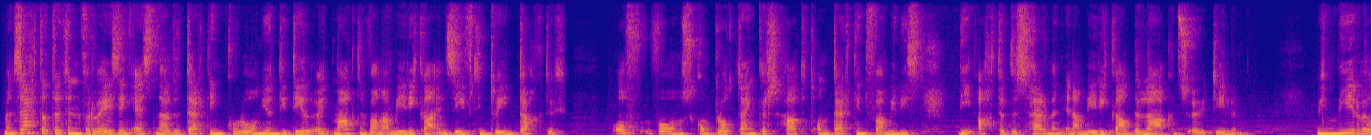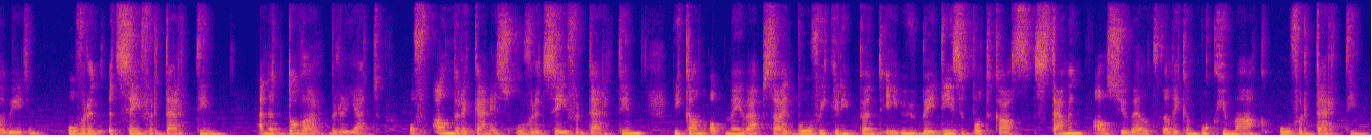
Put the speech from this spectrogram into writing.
Men zegt dat dit een verwijzing is naar de 13 koloniën die deel uitmaakten van Amerika in 1782. Of volgens complotdenkers gaat het om 13 families die achter de schermen in Amerika de lakens uitdelen. Wie meer wil weten over het, het cijfer 13 en het dollarbiljet of andere kennis over het cijfer 13, die kan op mijn website bovikerie.eu bij deze podcast stemmen als je wilt dat ik een boekje maak over 13.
